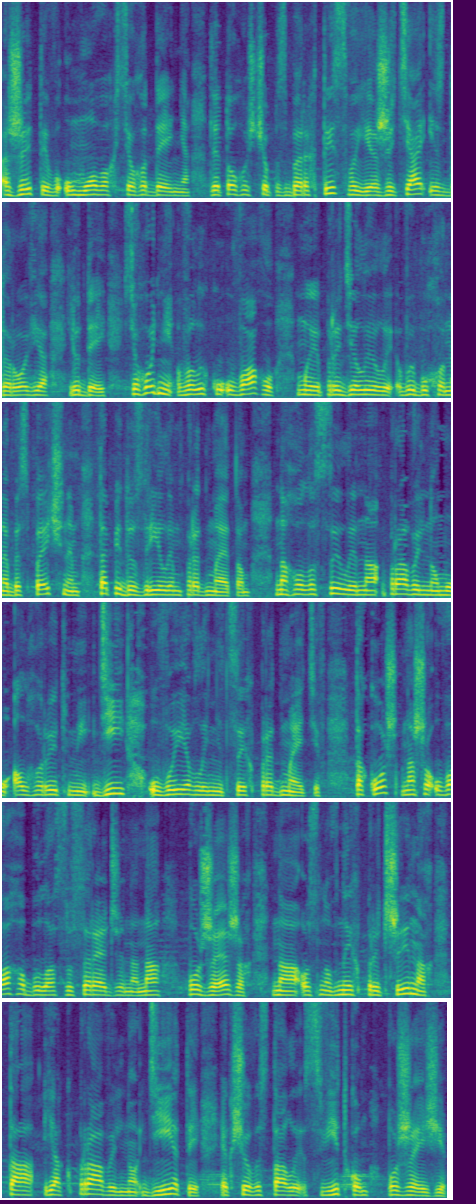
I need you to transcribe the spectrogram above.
жити в умовах сьогодення для того, щоб зберегти своє життя і здоров'я людей. Сьогодні велику увагу ми приділили вибухонебезпечним та підозрілим предметам, наголосили на правильному алгоритмі дій у виявленні цих предметів. Також наша увага була зосереджена на пожежах, на основних причинах та як правильно діяти, якщо ви стали свідком пожежі.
